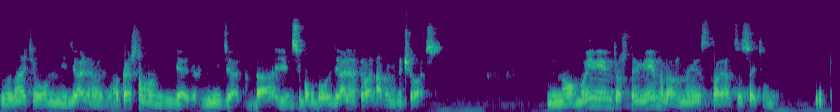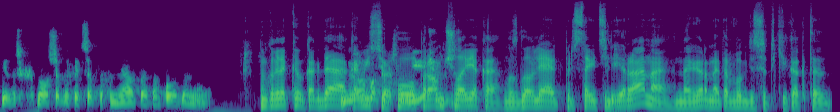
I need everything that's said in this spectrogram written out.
вы знаете, он не идеален, а, конечно, он не идеален, не идеален да, если бы он был идеален, эта война бы не началась. Но мы имеем то, что имеем, и должны справляться с этим. Каких-то волшебных рецептов у меня по этому поводу нет. Ну, когда, когда ну, комиссию по правам человека возглавляют представители Ирана, наверное, это выглядит все-таки как-то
